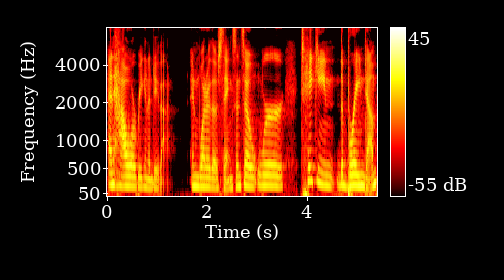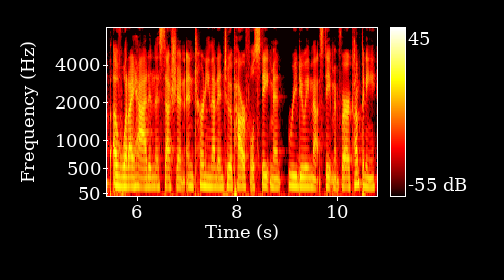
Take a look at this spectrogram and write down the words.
and how are we going to do that? And what are those things? And so we're taking the brain dump of what I had in this session and turning that into a powerful statement, redoing that statement for our company.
